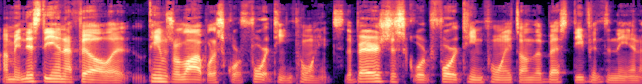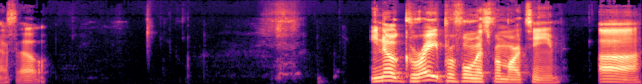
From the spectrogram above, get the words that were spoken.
I mean, this the NFL. It, teams are liable to score 14 points. The Bears just scored 14 points on the best defense in the NFL. You know, great performance from our team. Uh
